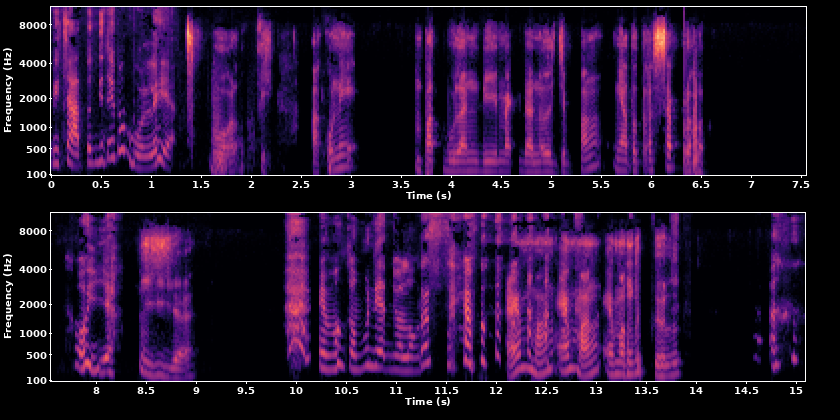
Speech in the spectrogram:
Dicatat gitu emang boleh ya? Boleh. Ih, aku nih empat bulan di McDonald Jepang nyatet resep loh. Oh iya, Iya. emang kamu niat nyolong resep. Emang, emang, emang betul.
